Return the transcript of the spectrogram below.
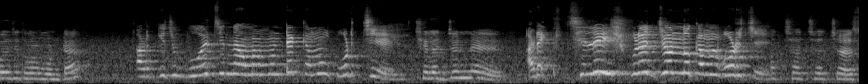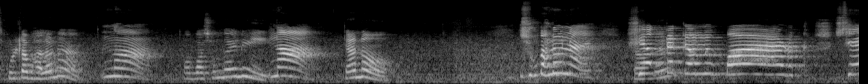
বলছে তোমার মনটা? আর কিছু বলছি না আমার মনটা কেমন করছে? ছেলের জন্য? আরে ছেলে স্কুলের জন্য কেমন করছে? আচ্ছা আচ্ছা আচ্ছা স্কুলটা ভালো না? না। তোমার পছন্দ হয়নি? না। কেন? ভালো না। সে? একটা কেমন পার্ক? সে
